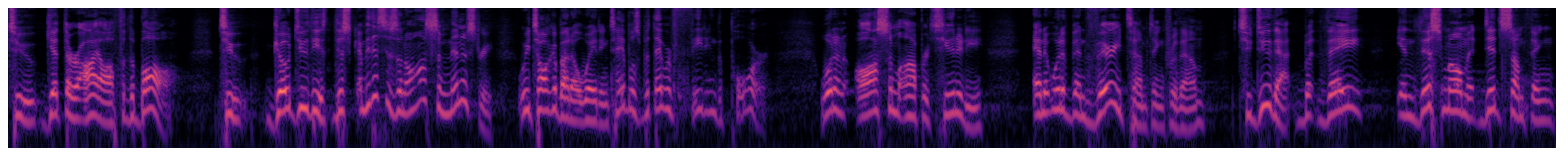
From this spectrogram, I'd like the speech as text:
to get their eye off of the ball, to go do these. This, I mean, this is an awesome ministry. We talk about waiting tables, but they were feeding the poor. What an awesome opportunity And it would have been very tempting for them to do that. But they, in this moment, did something,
